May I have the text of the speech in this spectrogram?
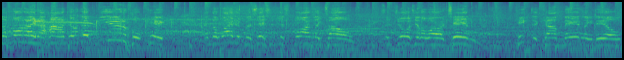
It was a Monet to Hunt. It was a beautiful kick. And the weight of possession just finally told. St George Illawarra 10. Kick to come, Manly nil.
